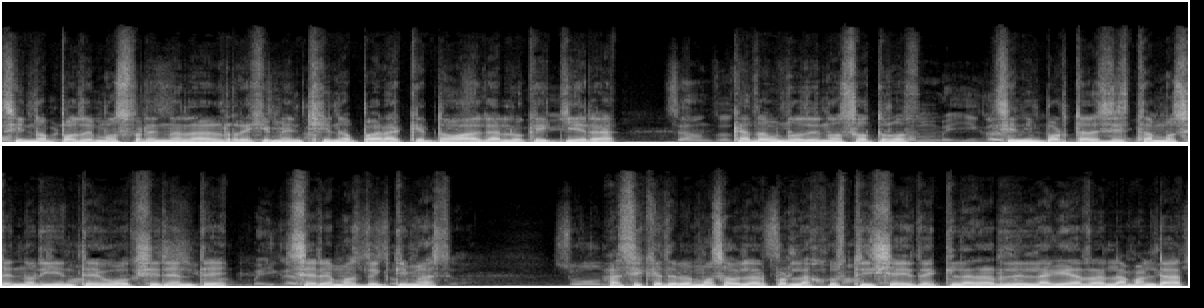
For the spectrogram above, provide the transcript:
Si no podemos frenar al régimen chino para que no haga lo que quiera, cada uno de nosotros, sin importar si estamos en Oriente u Occidente, seremos víctimas. Así que debemos hablar por la justicia y declararle la guerra a la maldad.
